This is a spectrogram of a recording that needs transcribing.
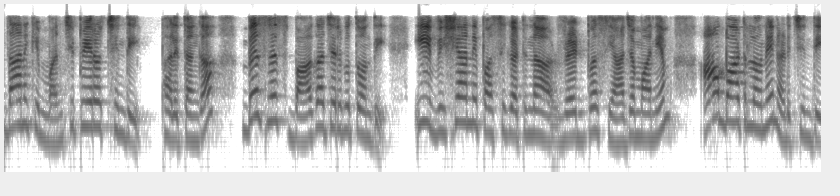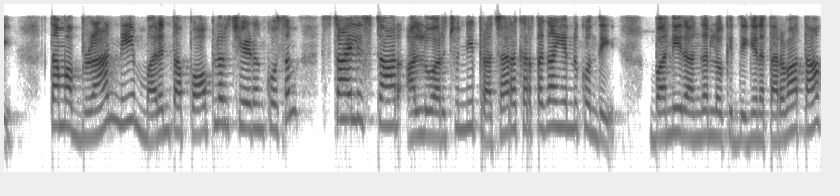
దానికి మంచి పేరొచ్చింది. ఫలితంగా బిజినెస్ బాగా జరుగుతోంది. ఈ విషయాన్ని పసిగట్టిన రెడ్ బస్ యాజమాన్యం ఆ బాటలోనే నడిచింది. తమ బ్రాండ్ని మరింత పాపులర్ చేయడం కోసం స్టైలిష్ స్టార్ అల్లు అర్జున్ని ప్రచారకర్తగా ఎన్నుకుంది. బన్నీ రంగంలోకి దిగిన తర్వాత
